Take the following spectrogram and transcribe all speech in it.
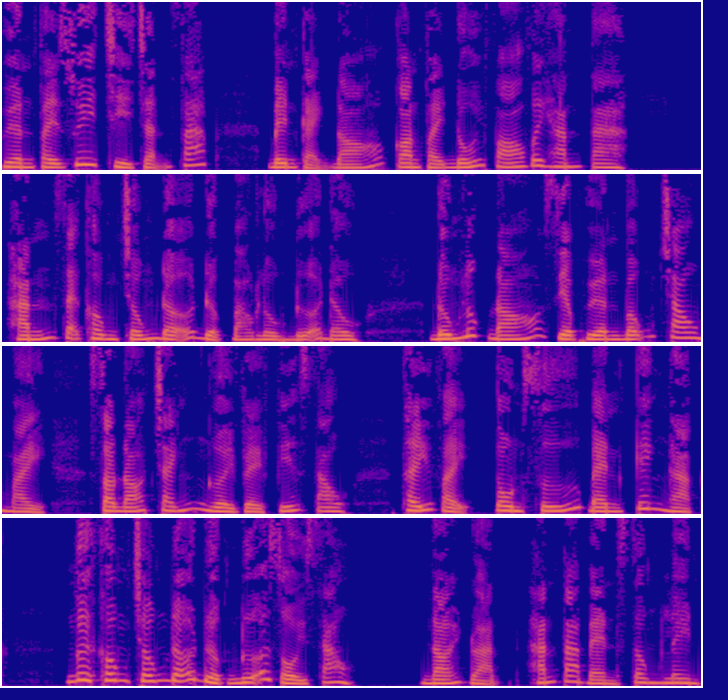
Huyền phải duy trì trận pháp, bên cạnh đó còn phải đối phó với hắn ta. Hắn sẽ không chống đỡ được bao lâu nữa đâu. Đúng lúc đó Diệp Huyền bỗng trao mày, sau đó tránh người về phía sau. Thấy vậy, tôn sứ bèn kinh ngạc. Ngươi không chống đỡ được nữa rồi sao? Nói đoạn, hắn ta bèn xông lên.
